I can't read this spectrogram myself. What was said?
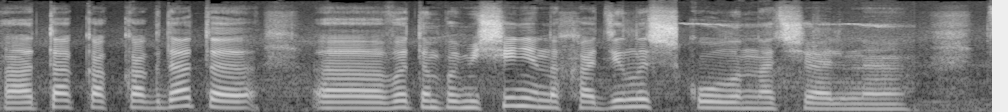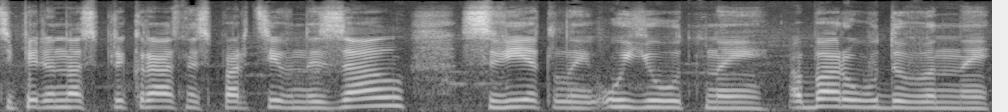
а, так как когда-то а, в этом помещении находилась школа начальная. Теперь у нас прекрасно прекрасный спортивный зал, светлый, уютный, оборудованный.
